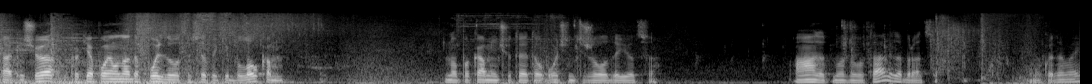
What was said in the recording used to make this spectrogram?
Так, еще, как я понял, надо пользоваться все-таки блоком. Но пока мне что-то это очень тяжело дается. А, тут можно вот так забраться. Ну-ка, давай.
